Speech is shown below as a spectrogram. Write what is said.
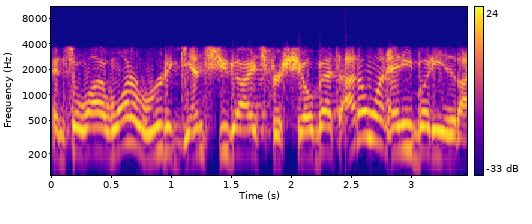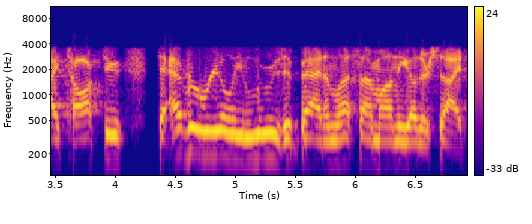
And so while I want to root against you guys for show bets, I don't want anybody that I talk to to ever really lose a bet unless I'm on the other side.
